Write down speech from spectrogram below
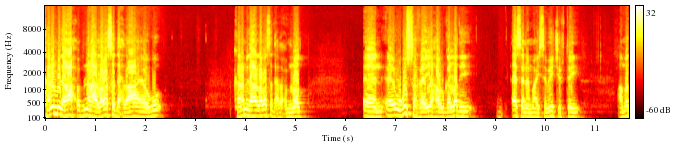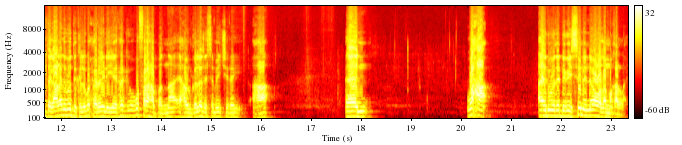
Kana mid ahaa xubnaha laba saddexda ah ee ugu kana mid ahaa laba saddexda xubnood ee ugu sarreeya howlgalladii snm ay samayn jirtay ama dagaaladii waddanka lagu xoreynayay raggii ugu faraha badnaa ee howlgallada samayn jiray ahaa waxa aynu wada dhegeysanayna oo wada maqalnay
